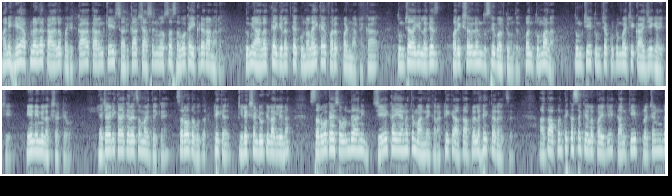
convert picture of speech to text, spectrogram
आणि हे आपल्याला टाळलं पाहिजे. का? कारण की सरकार शासन व्यवस्था सर्व काही इकडे राहणार आहे. तुम्ही आलात काय गेलात काय कुणालाही काही फरक पडणार नाही. का? तुमच्या जागी लगेच परीक्षा होईल आणि दुसरी भरती होऊन जाईल. पण तुम्हाला तुमची तुमच्या कुटुंबाची काळजी घ्यायची आहे. हे नेहमी लक्षात ठेवा. ह्याच्यासाठी काय करायचं माहिती आहे काय? सर्वात अगोदर ठीक आहे? इलेक्शन ड्युटी लागली ना सर्व काही सोडून द्या आणि जे काही आहे ना ते मान्य करा. ठीक आहे? आता आपल्याला हे करायचं आहे आता आपण ते कसं केलं पाहिजे? कारण की प्रचंड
